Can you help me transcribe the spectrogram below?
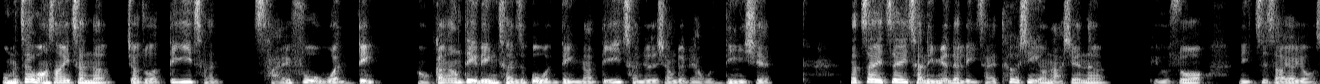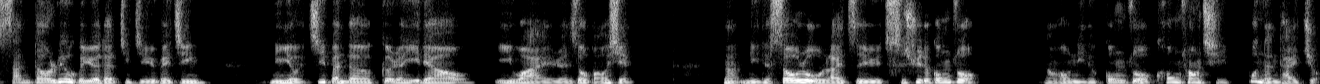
我们再往上一层呢，叫做第一层财富稳定。哦，刚刚第零层是不稳定，那第一层就是相对比较稳定一些。那在这一层里面的理财特性有哪些呢？比如说，你至少要有三到六个月的紧急预备金，你有基本的个人医疗、意外、人寿保险，那你的收入来自于持续的工作，然后你的工作空窗期不能太久，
